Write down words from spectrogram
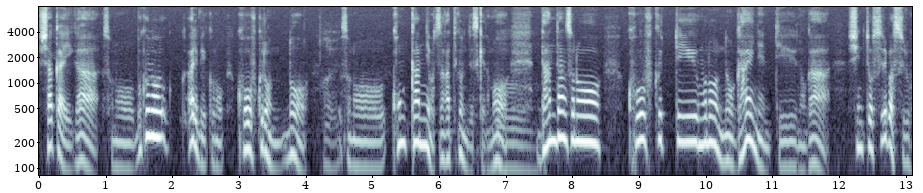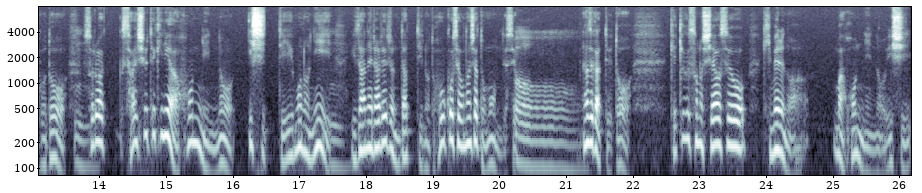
社会がその僕のある意味この幸福論のその根幹にもつながってくるんですけども、だんだんその幸福っていうものの概念っていうのが浸透すればするほど、それは最終的には本人の意思っていうものに委ねられるんだっていうのと方向性同じだと思うんですよ。なぜかっていうと結局その幸せを決めるのはまあ本人の意思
